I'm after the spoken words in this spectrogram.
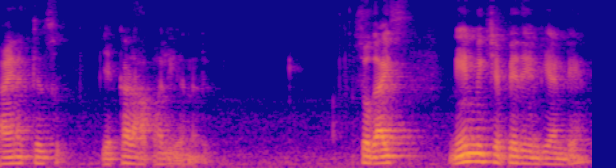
ఆయనకు తెలుసు. ఎక్కడ ఆపాలి అన్నది. సో గైస్ నేను మీకు చెప్పేది ఏంటి అంటే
